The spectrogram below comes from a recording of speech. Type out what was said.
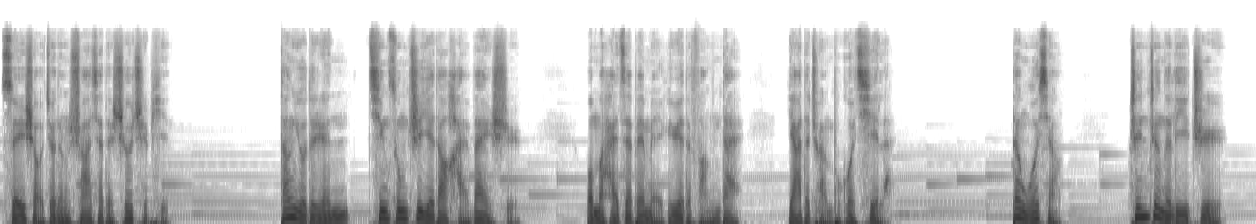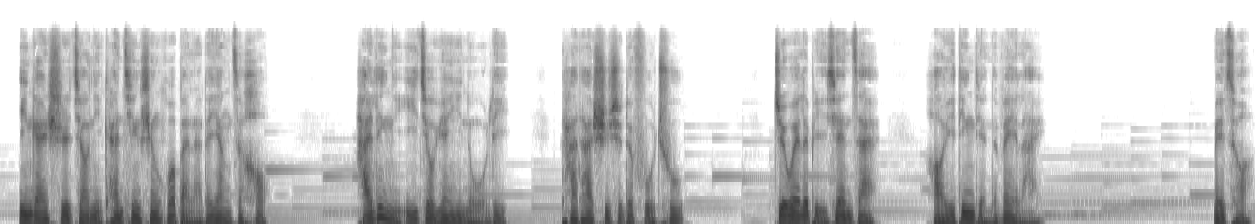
随手就能刷下的奢侈品。当有的人轻松置业到海外时，我们还在被每个月的房贷压得喘不过气来。但我想，真正的励志。应该是教你看清生活本来的样子后，还令你依旧愿意努力、踏踏实实的付出，只为了比现在好一丁点的未来。没错，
